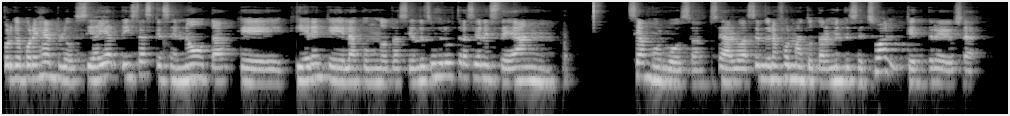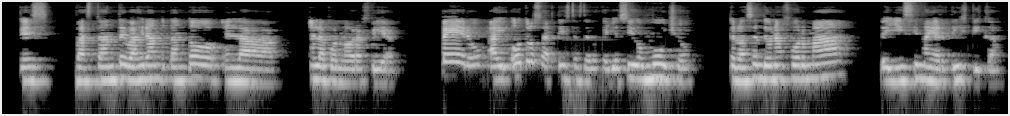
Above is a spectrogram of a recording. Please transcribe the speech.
Porque, por ejemplo, si hay artistas que se nota que quieren que la connotación de sus ilustraciones sean, sean morbosas, o sea, lo hacen de una forma totalmente sexual, que entre, o sea, es bastante, va girando tanto en la, en la pornografía. Pero hay otros artistas de los que yo sigo mucho que lo hacen de una forma bellísima y artística.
